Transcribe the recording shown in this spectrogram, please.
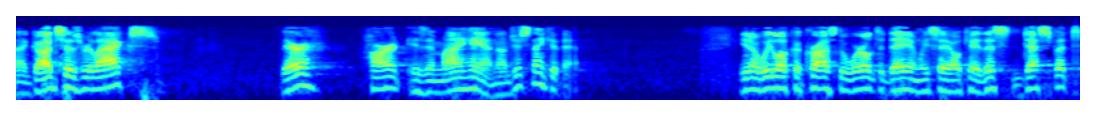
Uh, God says, relax. There heart is in my hand. Now just think of that. You know, we look across the world today and we say, okay, this despot,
